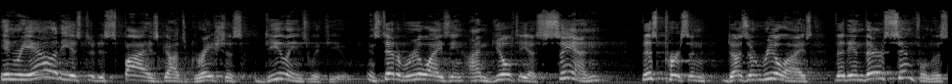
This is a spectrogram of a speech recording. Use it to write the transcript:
in reality is to despise God's gracious dealings with you. Instead of realizing I'm guilty of sin, this person doesn't realize that in their sinfulness,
